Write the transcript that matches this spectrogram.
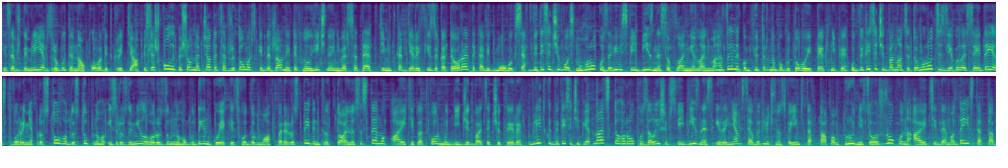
і завжди мріяв зробити наукове відкриття. Після школи пішов навчатися в Житомирський державний технологічний університет. Втім, від кар'єри фізика-теоретика відмовився. З 2008 року завів свій бізнес офлайн і онлайн-магазини комп'ютерно-побутової техніки. У 2012 році з'явилася ідея створення простого, доступного і зрозумілого розумного будинку, який згодом мав перерости в інтелектуальну систему it платформу Digi24. Влітку 2015 року залишив свій бізнес і зайнявся виключно своїм стартапом. В грудні цього ж року на IoT Demo Day стартап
